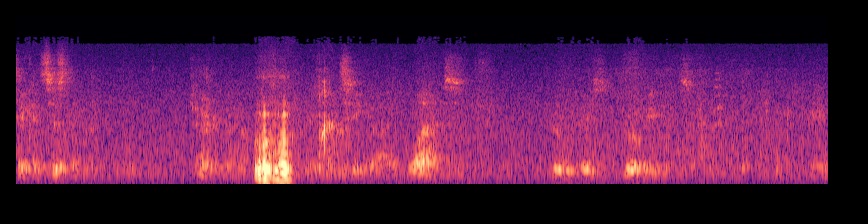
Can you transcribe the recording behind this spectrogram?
to consistently turn around Mhm. and see God bless through his, through obedience. I mean,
